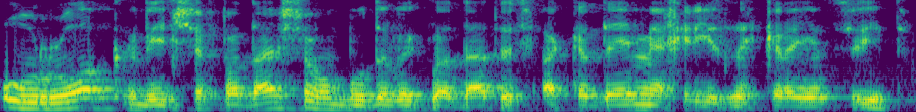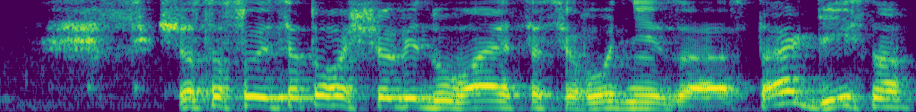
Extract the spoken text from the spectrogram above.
урок він ще в подальшому буде викладатись в академіях різних країн світу. Що стосується того, що відбувається сьогодні і зараз, так дійсно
